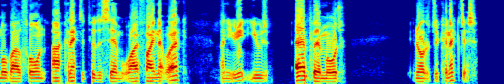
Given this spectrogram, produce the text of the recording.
mobile phone are connected to the same Wi-Fi network and you need to use AirPlay mode in order to connect it.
